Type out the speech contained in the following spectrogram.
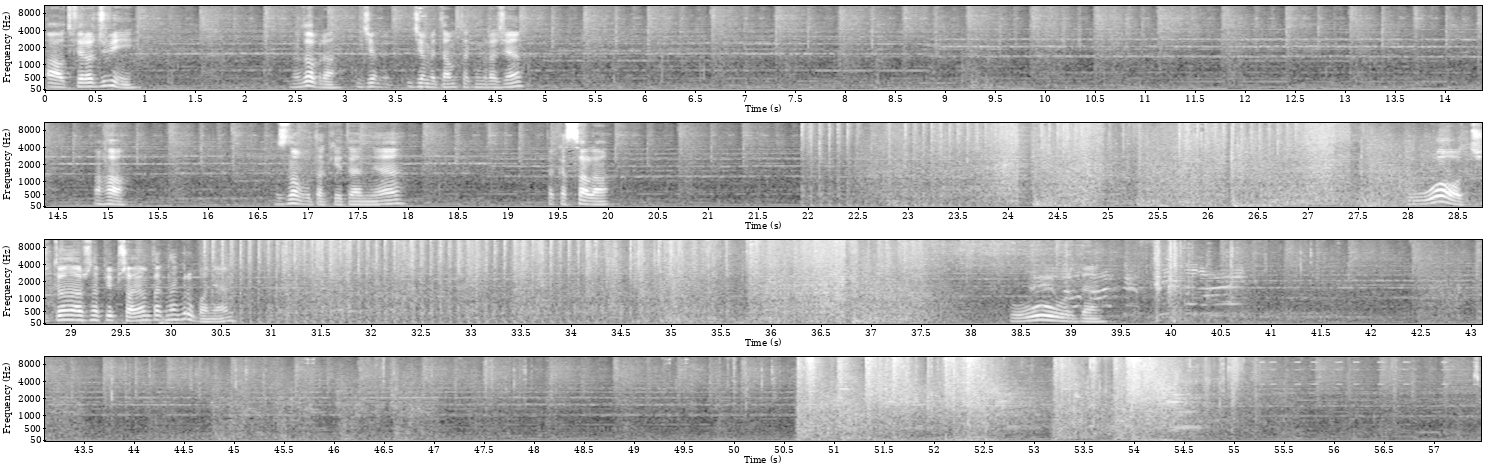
A, otwiera drzwi. No dobra, idziemy, idziemy tam w takim razie. Aha. Znowu takie ten, nie? Taka sala. Ło, ci to już napieprzają tak na grubo, nie? Kurde.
